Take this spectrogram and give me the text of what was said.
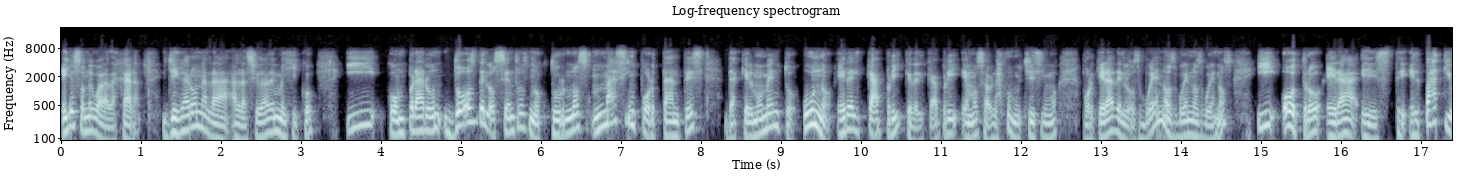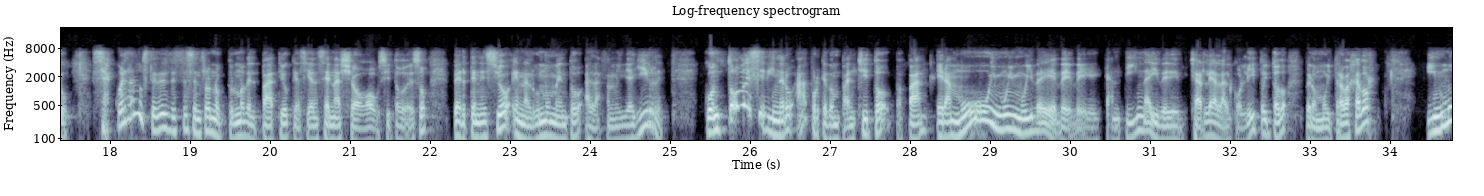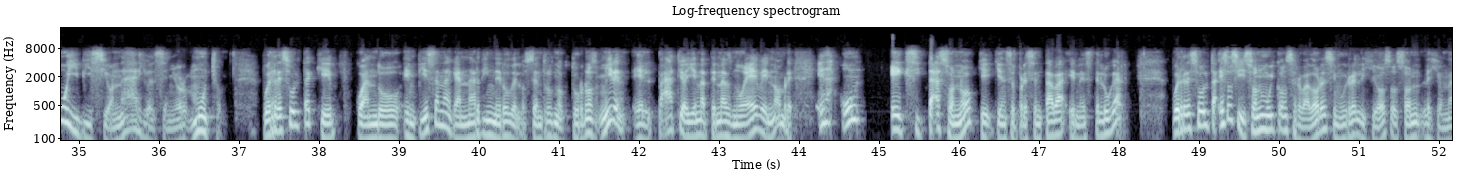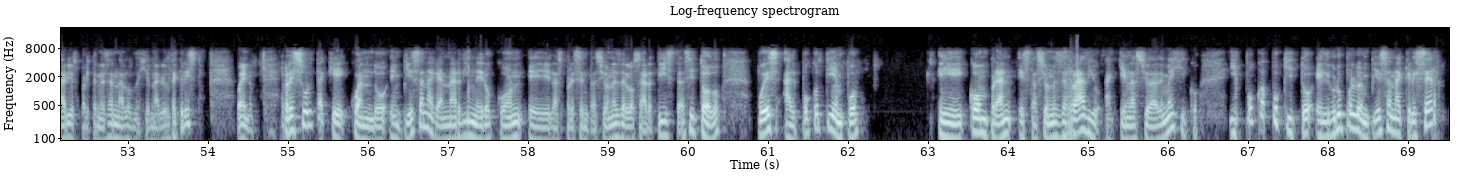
ellos son de Guadalajara. Llegaron a la, a la, Ciudad de México y compraron dos de los centros nocturnos más importantes de aquel momento. Uno era el Capri, que del Capri hemos hablado muchísimo porque era de los buenos, buenos, buenos. Y otro era este, el patio. ¿Se acuerdan ustedes de este centro nocturno del patio que hacían cena shows y todo eso? Perteneció en algún momento a la familia Aguirre. Con todo ese dinero, ah, porque don Panchito, papá, era muy, muy, muy de, de, de cantina y de echarle al alcoholito y todo, pero muy trabajador y muy visionario el señor, mucho. Pues resulta que cuando empiezan a ganar dinero de los centros nocturnos, miren, el patio ahí en Atenas 9, no hombre, era un exitazo, ¿no? Quien se presentaba en este lugar. Pues resulta, eso sí, son muy conservadores y muy religiosos, son legionarios, pertenecen a los legionarios de Cristo. Bueno, resulta que cuando empiezan a ganar dinero con eh, las presentaciones de los artistas y todo, pues al poco tiempo eh, compran estaciones de radio aquí en la Ciudad de México y poco a poquito el grupo lo empiezan a crecer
